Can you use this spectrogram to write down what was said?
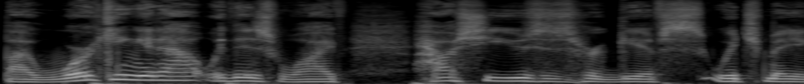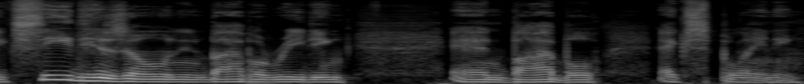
by working it out with his wife, how she uses her gifts, which may exceed his own in Bible reading and Bible explaining.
